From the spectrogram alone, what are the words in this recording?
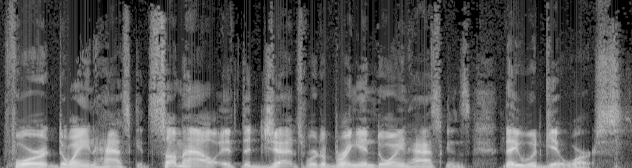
for Dwayne Haskins. Somehow, if the Jets were to bring in Dwayne Haskins, they would get worse.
